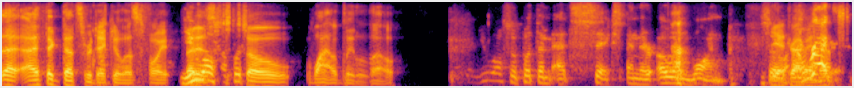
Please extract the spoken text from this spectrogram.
I think that's ridiculous, Voigt. You That is also put- so wildly low. You also put them at six, and they're 0 and 1. So yeah, I Dragon, that's,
